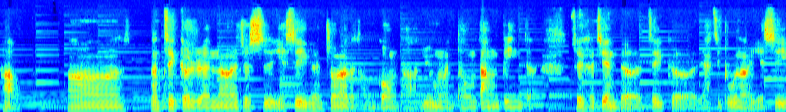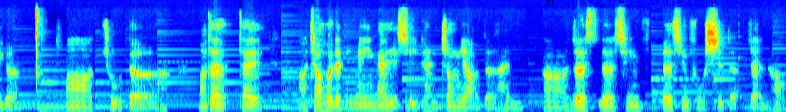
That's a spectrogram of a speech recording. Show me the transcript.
好，嗯。那这个人呢，就是也是一个很重要的童工哈，与我们同当兵的，所以可见的这个雅基布呢，也是一个啊主的啊，在在啊教会的里面，应该也是一个很重要的、很啊热热情热情服侍的人哈，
